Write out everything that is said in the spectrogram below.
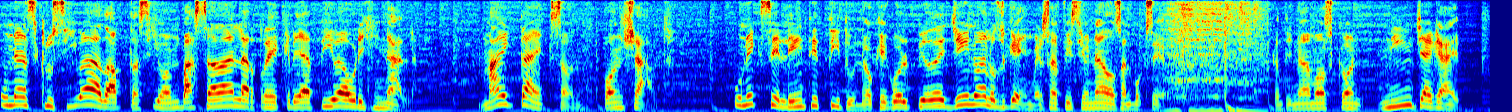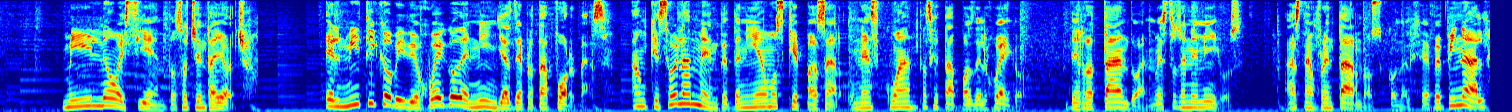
una exclusiva adaptación basada en la recreativa original, Mike Tyson Punch Out. Un excelente título que golpeó de lleno a los gamers aficionados al boxeo. Continuamos con Ninja Gaiden 1988. El mítico videojuego de ninjas de plataformas. Aunque solamente teníamos que pasar unas cuantas etapas del juego, derrotando a nuestros enemigos hasta enfrentarnos con el jefe final,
